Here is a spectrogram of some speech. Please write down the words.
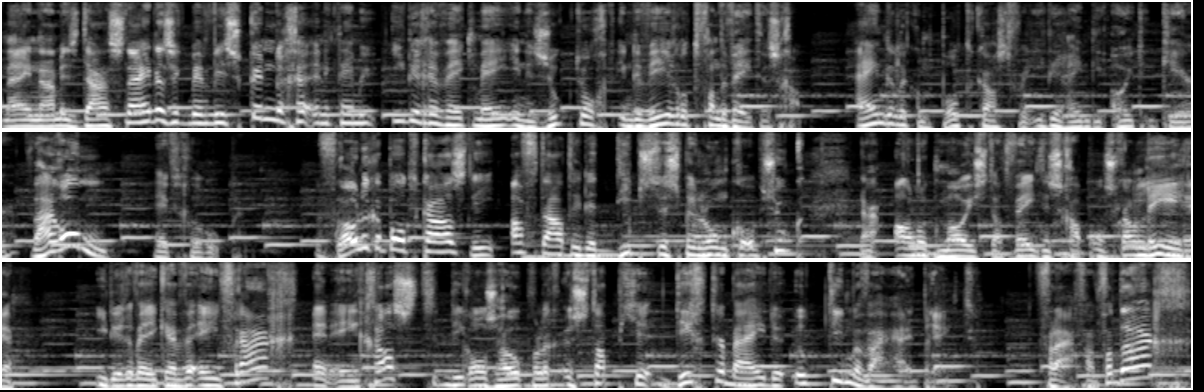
Mijn naam is Daan Snijders, ik ben wiskundige en ik neem u iedere week mee in een zoektocht in de wereld van de wetenschap. Eindelijk een podcast voor iedereen die ooit een keer waarom heeft geroepen. Een vrolijke podcast die afdaalt in de diepste spelonken op zoek naar al het moois dat wetenschap ons kan leren. Iedere week hebben we één vraag en één gast die ons hopelijk een stapje dichter bij de ultieme waarheid brengt. Vraag van vandaag:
